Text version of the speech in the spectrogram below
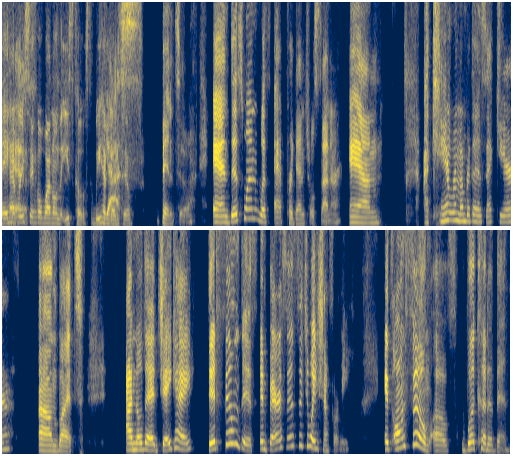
they have. Every single one on the East Coast we have been to. Been to. And this one was at Prudential Center. And I can't remember the exact year. Um, but I know that JK did film this embarrassing situation for me. It's on film of what could have been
